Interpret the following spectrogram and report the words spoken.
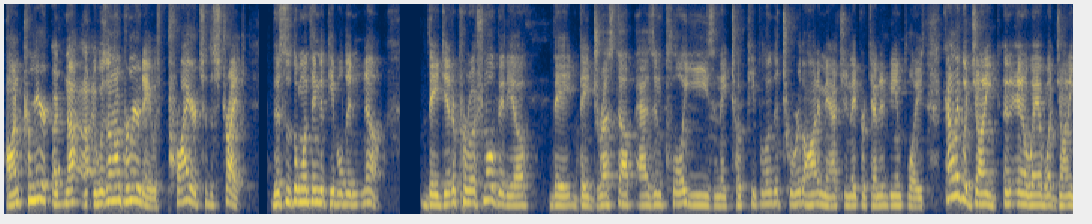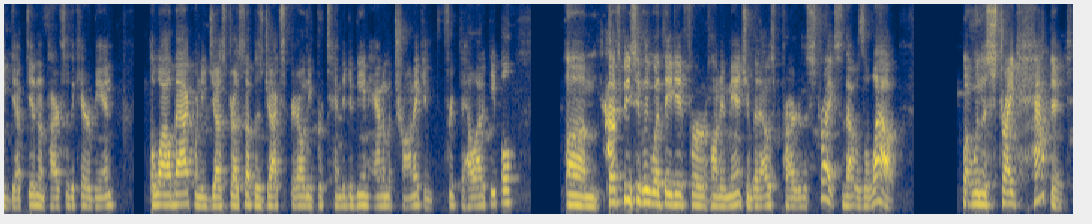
on premiere. Uh, not uh, it wasn't on premiere day. It was prior to the strike. This is the one thing that people didn't know. They did a promotional video. They they dressed up as employees and they took people on the tour of the haunted mansion. They pretended to be employees, kind of like what Johnny, in, in a way of what Johnny Depp did on Pirates of the Caribbean a while back when he just dressed up as Jack Sparrow and he pretended to be an animatronic and freaked the hell out of people. Um, that's basically what they did for Haunted Mansion, but that was prior to the strike, so that was allowed. But when the strike happened,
